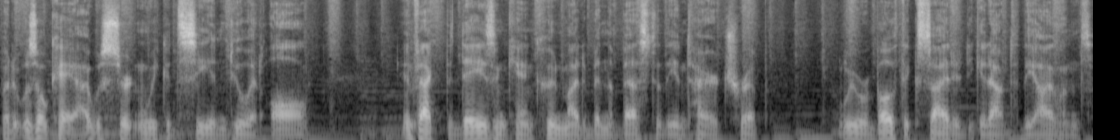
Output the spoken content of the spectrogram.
But it was okay, I was certain we could see and do it all. In fact, the days in Cancun might have been the best of the entire trip. We were both excited to get out to the islands.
